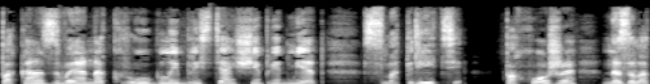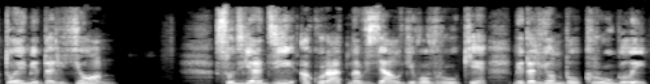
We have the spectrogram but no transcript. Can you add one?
показывая на круглый блестящий предмет. «Смотрите, похоже на золотой медальон». Судья Ди аккуратно взял его в руки. Медальон был круглый.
